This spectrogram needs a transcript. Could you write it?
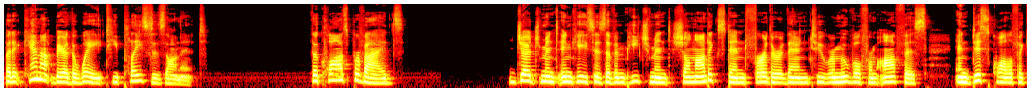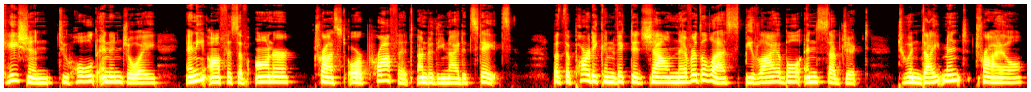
but it cannot bear the weight he places on it. The clause provides Judgment in cases of impeachment shall not extend further than to removal from office and disqualification to hold and enjoy any office of honor, trust, or profit under the United States. But the party convicted shall nevertheless be liable and subject to indictment, trial,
